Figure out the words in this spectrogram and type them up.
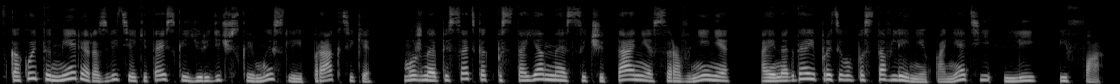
В какой-то мере развитие китайской юридической мысли и практики можно описать как постоянное сочетание, сравнение, а иногда и противопоставление понятий «ли» и «фа».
